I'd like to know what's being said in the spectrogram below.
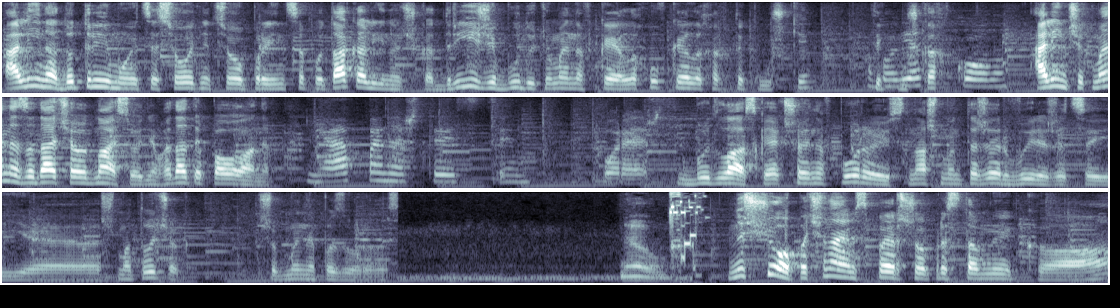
Аліна дотримується сьогодні цього принципу. Так, Аліночка, дріжджі будуть у мене в келиху, в келихах тикушки. Тикушках. Обов'язково. Алінчик, в мене задача одна сьогодні вгадати Пауланер. Я впевнена, що ти з цим впораєшся. Будь ласка, якщо я не впораюсь, наш монтажер виріже цей е, шматочок, щоб ми не позорились. No. Ну що, починаємо з першого представника.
